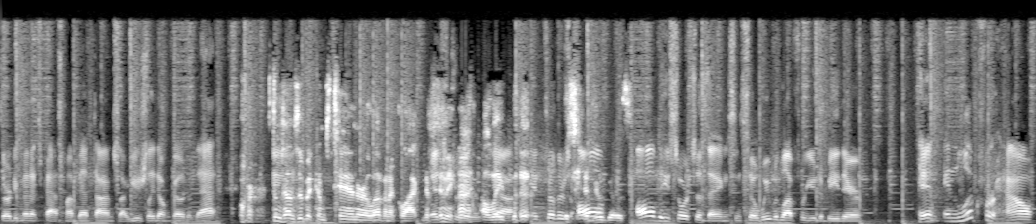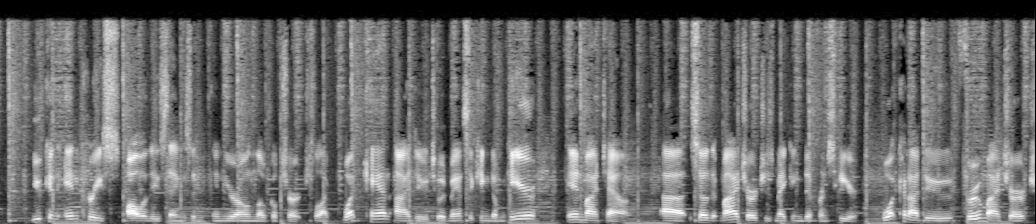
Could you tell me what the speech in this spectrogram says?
30 minutes past my bedtime. So I usually don't go to that. Or sometimes it becomes 10 or 11 o'clock, depending on how late yeah. the, And so there's the all, goes. all these sorts of things. And so we would love for you to be there and, and look for how you can increase all of these things in, in your own local church. Like, what can I do to advance the kingdom here in my town? Uh, so that my church is making difference here. What can I do through my church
